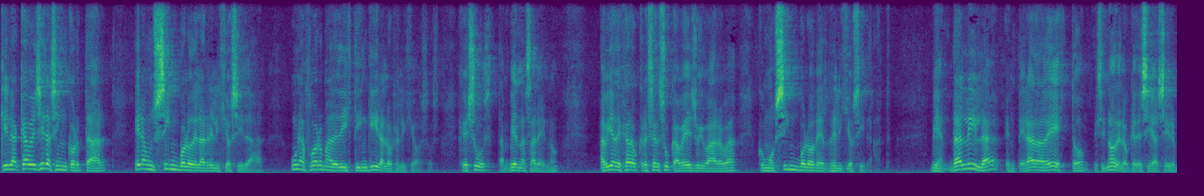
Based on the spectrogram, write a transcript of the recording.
que la cabellera sin cortar era un símbolo de la religiosidad, una forma de distinguir a los religiosos. Jesús, también nazareno, había dejado crecer su cabello y barba como símbolo de religiosidad. Bien, Dalila, enterada de esto, y si no de lo que decía Sir,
